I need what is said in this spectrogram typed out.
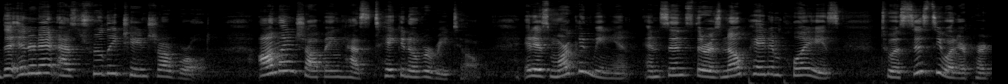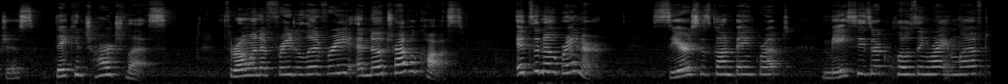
The internet has truly changed our world. Online shopping has taken over retail. It is more convenient, and since there is no paid employees to assist you on your purchase, they can charge less. Throw in a free delivery and no travel cost. It's a no brainer. Sears has gone bankrupt, Macy's are closing right and left,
